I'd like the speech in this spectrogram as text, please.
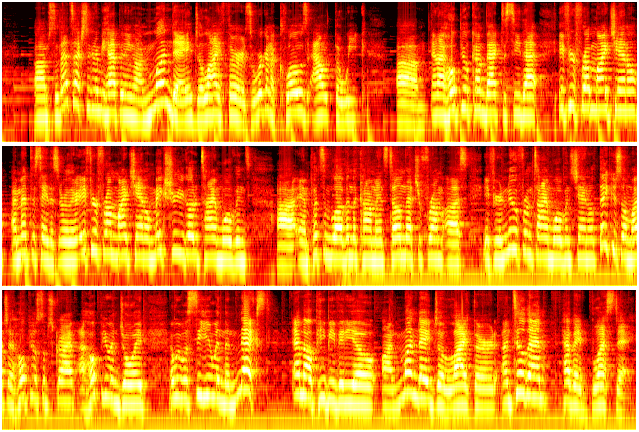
Um, so that's actually going to be happening on Monday, July 3rd. So we're going to close out the week. Um, and I hope you'll come back to see that. If you're from my channel, I meant to say this earlier. If you're from my channel, make sure you go to Time Wovens uh, and put some love in the comments. Tell them that you're from us. If you're new from Time Woven's channel, thank you so much. I hope you'll subscribe. I hope you enjoyed, and we will see you in the next MLPB video on Monday, July 3rd. Until then, have a blessed day.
